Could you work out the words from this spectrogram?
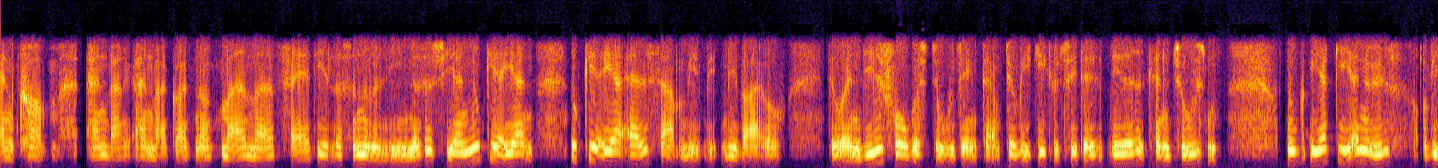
han kom, han var, han var godt nok meget, meget fattig eller sådan noget lignende. Så siger han, nu giver jeg, nu giver jeg alle sammen, vi, vi, vi var jo, det var en lille frokoststue dengang, det vi gik jo til det, det der hed Kantusen. Nu, jeg giver en øl, og vi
